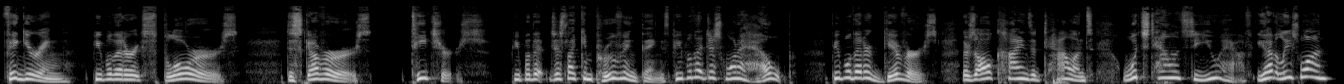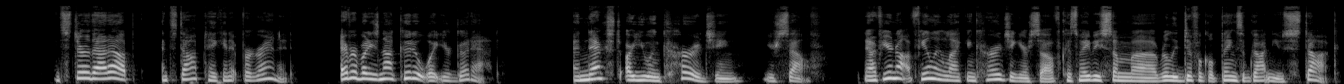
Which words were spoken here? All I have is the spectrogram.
figuring, people that are explorers, discoverers, teachers, people that just like improving things, people that just want to help, people that are givers. There's all kinds of talents. Which talents do you have? You have at least one. And stir that up and stop taking it for granted. Everybody's not good at what you're good at. And next, are you encouraging yourself? Now, if you're not feeling like encouraging yourself because maybe some uh, really difficult things have gotten you stuck,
